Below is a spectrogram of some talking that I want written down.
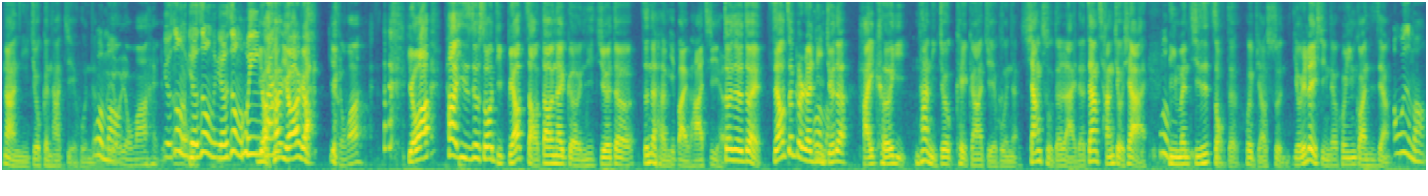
那你就跟他结婚了。为什么有有吗？有这种有这种有这种婚姻有啊观，有啊有啊有吗？有啊，他的意思就是说，你不要找到那个你觉得真的很一百趴契合。对对对，只要这个人你觉得还可以，那你就可以跟他结婚了，相处得来的，这样长久下来你们其实走的会比较顺。有一类型的婚姻观是这样，啊？为什么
